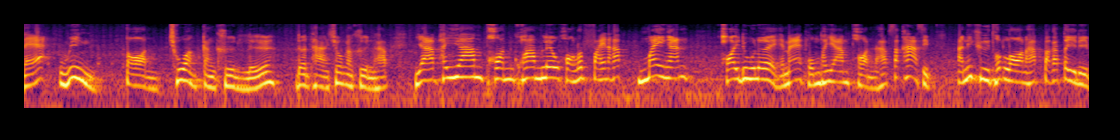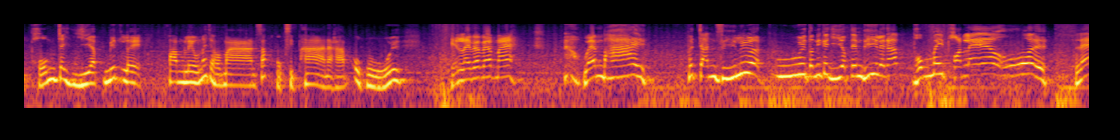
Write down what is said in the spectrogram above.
และวิ่งตอนช่วงกลางคืนหรือเดินทางช่วงกลางคืนนะครับ อย่าพยายามผ่อนความเร็วของรถไฟนะครับ ไม่งั้นคอยดูเลยเห็นไหมผมพยายามผ่อนนะครับสัก 50 อันนี้คือทดลองนะครับ ปกติดิผมจะเหยียบมิดเลย ความเร็วน่าจะประมาณสัก 65 นะครับ โอ้โห เห็นอะไรแวบๆไหมแวมไพร์พระจันทร์สีเลือด อุ้ย ตอนนี้ก็เหยียบเต็มที่เลยครับ ผมไม่ผ่อนแล้ว โอ้ย และ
